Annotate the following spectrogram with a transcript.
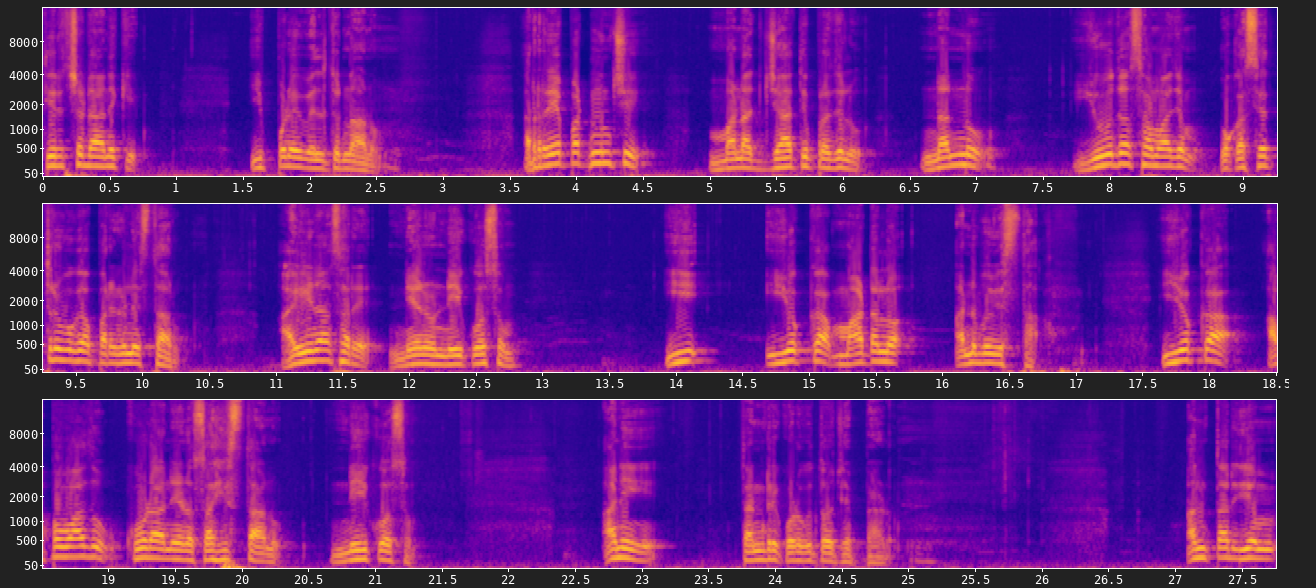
తీర్చడానికి ఇప్పుడే వెళ్తున్నాను. రేపటి నుంచి మన జాతి ప్రజలు నన్ను యూద సమాజం ఒక శత్రువుగా పరిగణిస్తారు. అయినా సరే నేను నీ కోసం ఈ ఈ యొక్క మాటలు అనుభవిస్తా. ఈ యొక్క అపవాదు కూడా నేను సహిస్తాను నీ కోసం అని తండ్రి కొడుకుతో చెప్పాడు. అంతర్యం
